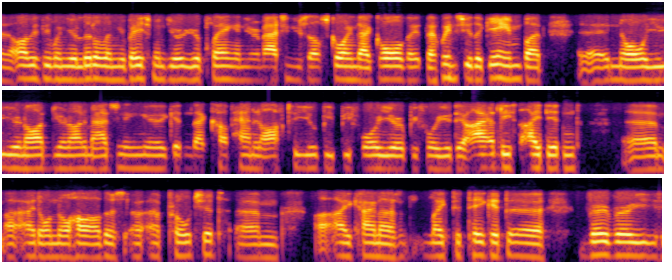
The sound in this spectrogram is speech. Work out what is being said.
uh, obviously, when you're little in your basement, you're you're playing and you're imagining yourself scoring that goal that, that wins you the game. But uh, no, you, you're not. You're not imagining uh, getting that cup handed off to you be, before you're before you're there. I at least I didn't. Um, I, I don't know how others uh, approach it. Um, I, I kind of like to take it uh, very, very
